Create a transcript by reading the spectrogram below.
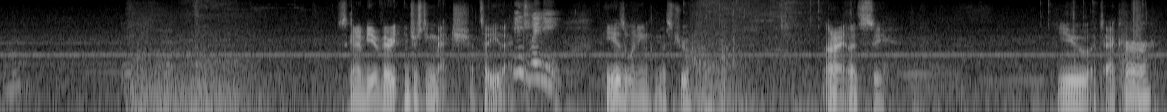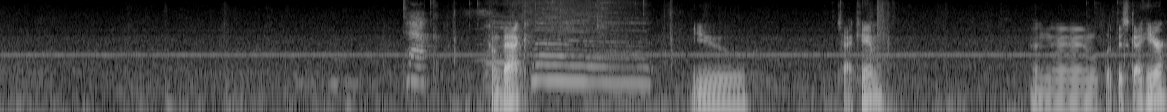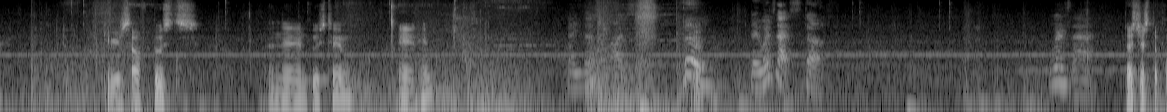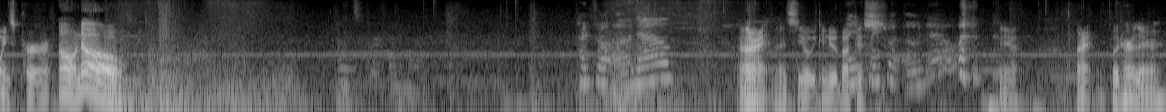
It's gonna be a very interesting match. I'll tell you that. He's winning. He is winning. That's true. All right, let's see. You attack her. Attack. Come back. Uh, You attack him. And then we'll put this guy here. Give yourself boosts. And then boost him. And him. That's just the points per... Oh, no! What's for oh, Ono? Point? Alright, let's see what we can do about this. For oh, Yeah. Alright, put her there.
